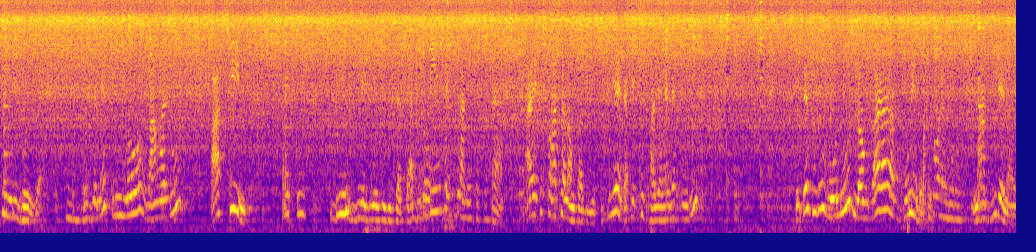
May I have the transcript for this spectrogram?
চিংড়ি হয়ে যায়। ওই জন্য কুমড়ো রাঙালু আর সিম একটু বিনস দিয়ে দিয়েছি দু চারটে। আর দুটো খেতে। লাগে হ্যাঁ। আর একটু কাঁচা লঙ্কা দিয়েছি। দিয়ে এটাকে একটু ভাজা ভাজা করি। এতে শুধু হলুদ লঙ্কা ধনে দেবো। না জিরে নয়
